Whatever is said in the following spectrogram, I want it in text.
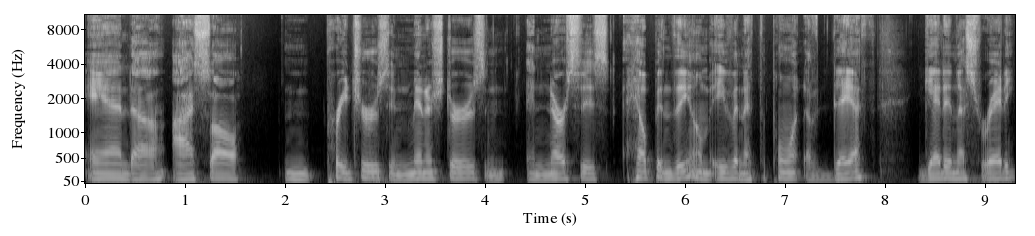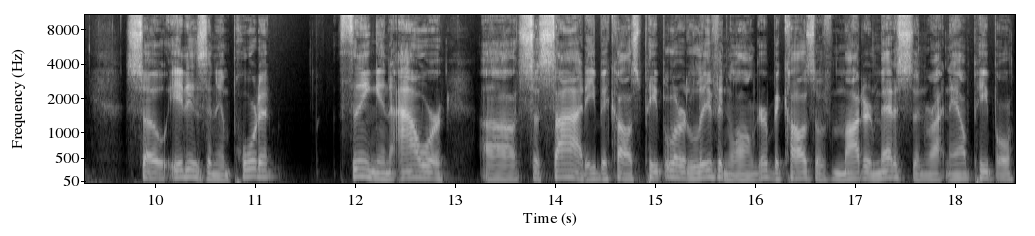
and uh, I saw preachers and ministers and, and nurses helping them even at the point of death, getting us ready. So it is an important thing in our uh, society because people are living longer because of modern medicine right now. People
